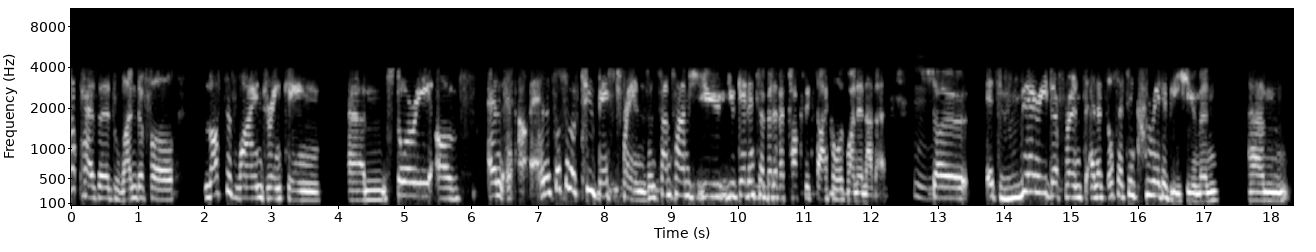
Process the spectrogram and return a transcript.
haphazard, wonderful, lots of wine drinking, um, story of and and it's also of two best friends, and sometimes you you get into a bit of a toxic cycle with one another. Mm. So it's very different, and it's also it's incredibly human. Um,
